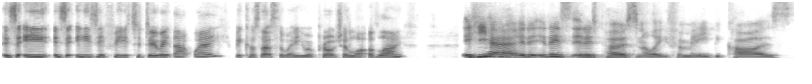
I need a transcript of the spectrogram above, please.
is it e- is it easy for you to do it that way because that's the way you approach a lot of life? Yeah, it, it is. It is personally for me because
